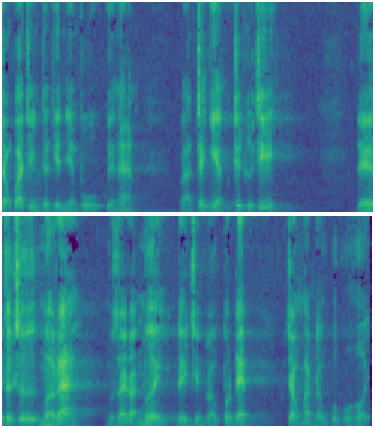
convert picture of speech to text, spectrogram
trong quá trình thực hiện nhiệm vụ, quyền hạn và trách nhiệm trước cử tri để thực sự mở ra một giai đoạn mới đầy triển vọng tốt đẹp trong hoạt động của Quốc hội.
